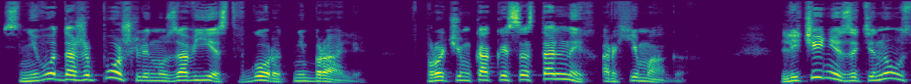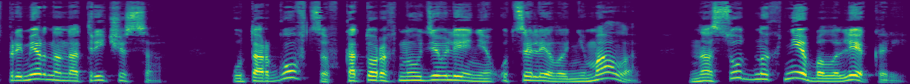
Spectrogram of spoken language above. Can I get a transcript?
С него даже пошлину за въезд в город не брали, впрочем, как и с остальных архимагов. Лечение затянулось примерно на три часа. У торговцев, которых на удивление уцелело немало, на суднах не было лекарей,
